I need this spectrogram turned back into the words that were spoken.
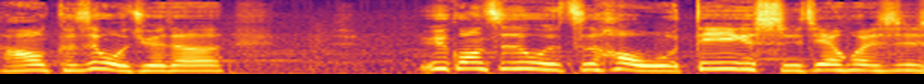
然后可是我觉得。月光之路之后，我第一个时间会是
